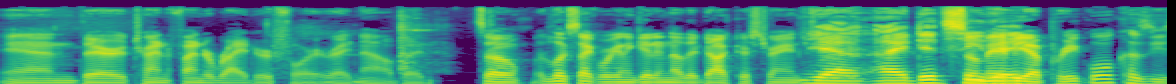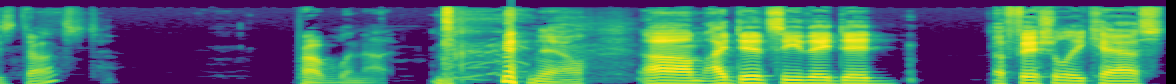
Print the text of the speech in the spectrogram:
and they're trying to find a writer for it right now. But so it looks like we're going to get another Doctor Strange. movie. Yeah, I did see So maybe they, a prequel because he's dust? Probably not. No. Um, I did see they did officially cast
